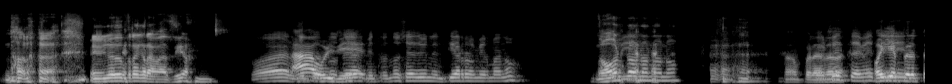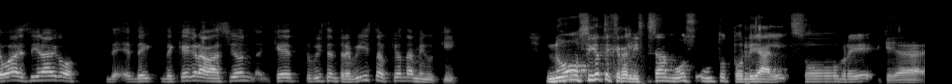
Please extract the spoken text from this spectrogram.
No, no, vengo de otra grabación. ah, muy bien. mientras no sea de un entierro, mi hermano. No, no, no, no, no. no para nada. Oye, pero te voy a decir algo. ¿De, de, de qué grabación? ¿Qué tuviste entrevista o qué onda, Miguki? No, fíjate que realizamos un tutorial sobre, que ya,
